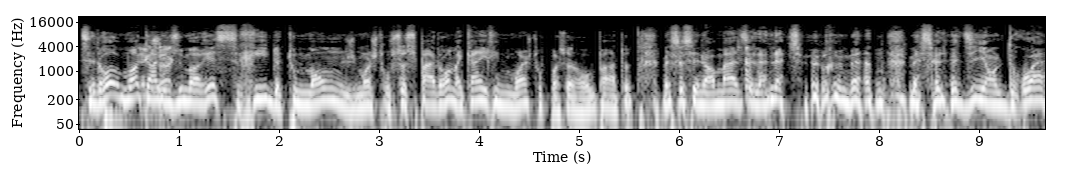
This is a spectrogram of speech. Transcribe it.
C'est drôle moi quand les humoristes rient de tout le monde, moi je trouve ça super drôle mais quand ils rient de moi je trouve pas ça drôle pas en tout. Mais ça c'est normal, c'est la nature humaine. Mais cela dit ils ont le droit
